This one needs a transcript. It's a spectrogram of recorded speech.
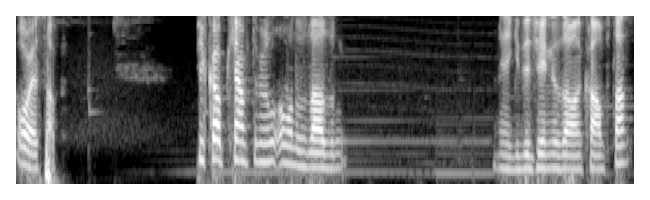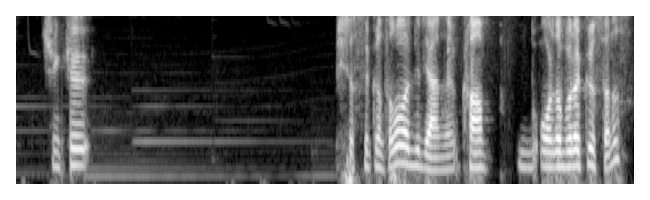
O hesap. Pickup camp'te unutmamanız lazım. E, gideceğiniz zaman kamptan. Çünkü işte sıkıntılı olabilir yani. Kamp orada bırakırsanız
